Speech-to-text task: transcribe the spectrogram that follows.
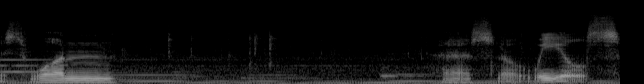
this one has no wheels.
